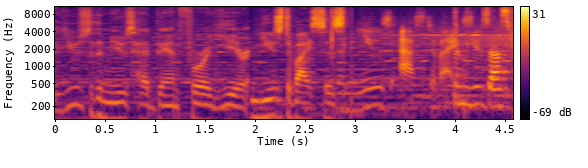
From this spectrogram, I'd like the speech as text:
used the Muse headband for a year. Muse devices. The Muse S device. The Muse S.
